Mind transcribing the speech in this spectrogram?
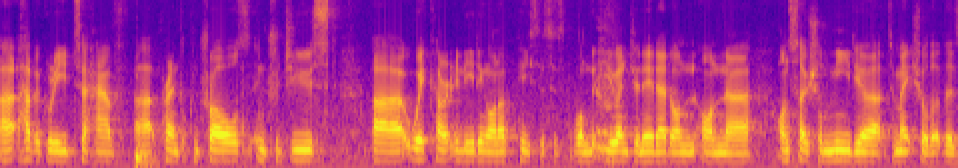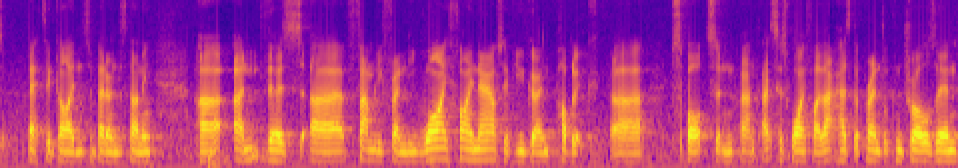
uh, have agreed to have uh, parental controls introduced. Uh, we're currently leading on a piece, this is the one that you engineered, Ed, on, on, uh, on social media to make sure that there's better guidance and better understanding. Uh, and there's uh, family-friendly Wi-Fi now, so if you go in public uh, spots and, and access Wi-Fi, that has the parental controls in.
